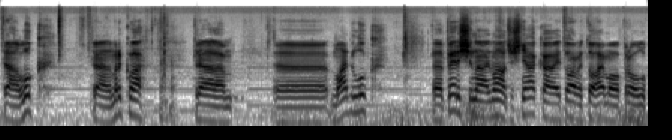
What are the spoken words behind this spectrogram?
Treba nam luk, treba nam mrkva, treba nam e, mladi luk, peršina, malo češnjaka i to vam je to. Ajmo prvo luk.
